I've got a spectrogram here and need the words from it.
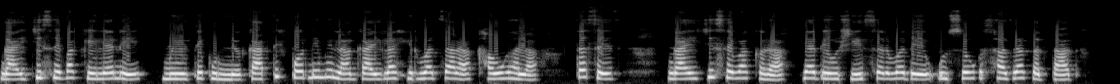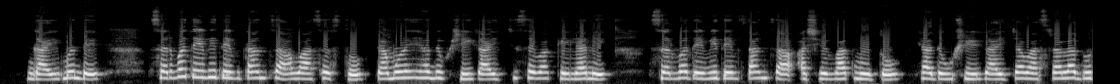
गायीची सेवा केल्याने मिळते पुण्य. कार्तिक पौर्णिमेला गायीला हिरवा चारा खाऊ घाला. तसेच गायीची सेवा करा. या दिवशी सर्व देव उत्सव साजरा करतात. गायीमध्ये सर्व देवी देवतांचा वास असतो. त्यामुळे या दिवशी गायीची सेवा केल्याने सर्व देवी देवतांचा आशीर्वाद मिळतो. ह्या दिवशी गायीच्या वासराला दूध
